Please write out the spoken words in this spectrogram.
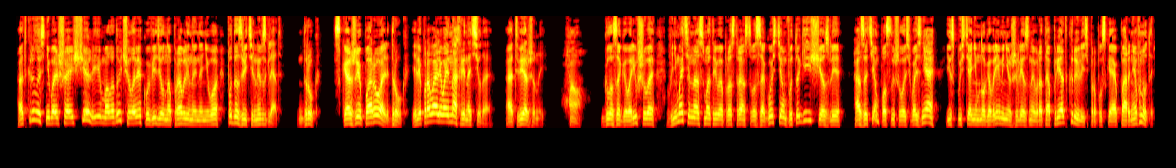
открылась небольшая щель, и молодой человек увидел направленный на него подозрительный взгляд. «Друг, скажи пароль, друг, или проваливай нахрен отсюда!» «Отверженный». «Хм». Глаза говорившего, внимательно осматривая пространство за гостем, в итоге исчезли, а затем послышалась возня, и спустя немного времени железные врата приоткрылись, пропуская парня внутрь.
